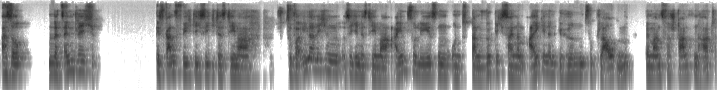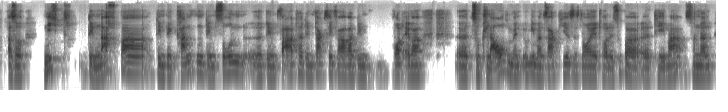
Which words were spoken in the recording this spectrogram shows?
Also letztendlich ist ganz wichtig, sich das Thema zu verinnerlichen, sich in das Thema einzulesen und dann wirklich seinem eigenen Gehirn zu glauben, wenn man es verstanden hat. Also nicht dem Nachbar, dem Bekannten, dem Sohn, äh, dem Vater, dem Taxifahrer, dem whatever äh, zu glauben, wenn irgendjemand sagt, hier ist das neue, tolle, super äh, Thema, sondern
